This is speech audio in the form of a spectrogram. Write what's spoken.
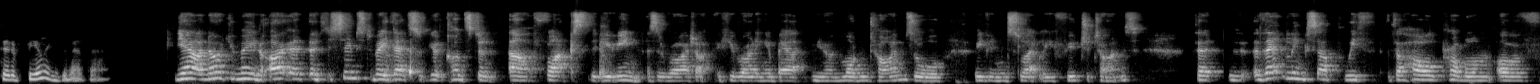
set of feelings about that. Yeah, I know what you mean. I, it, it, seems to me that's a constant uh, flux that you're in as a writer. If you're writing about you know modern times or even slightly future times, that that links up with the whole problem of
